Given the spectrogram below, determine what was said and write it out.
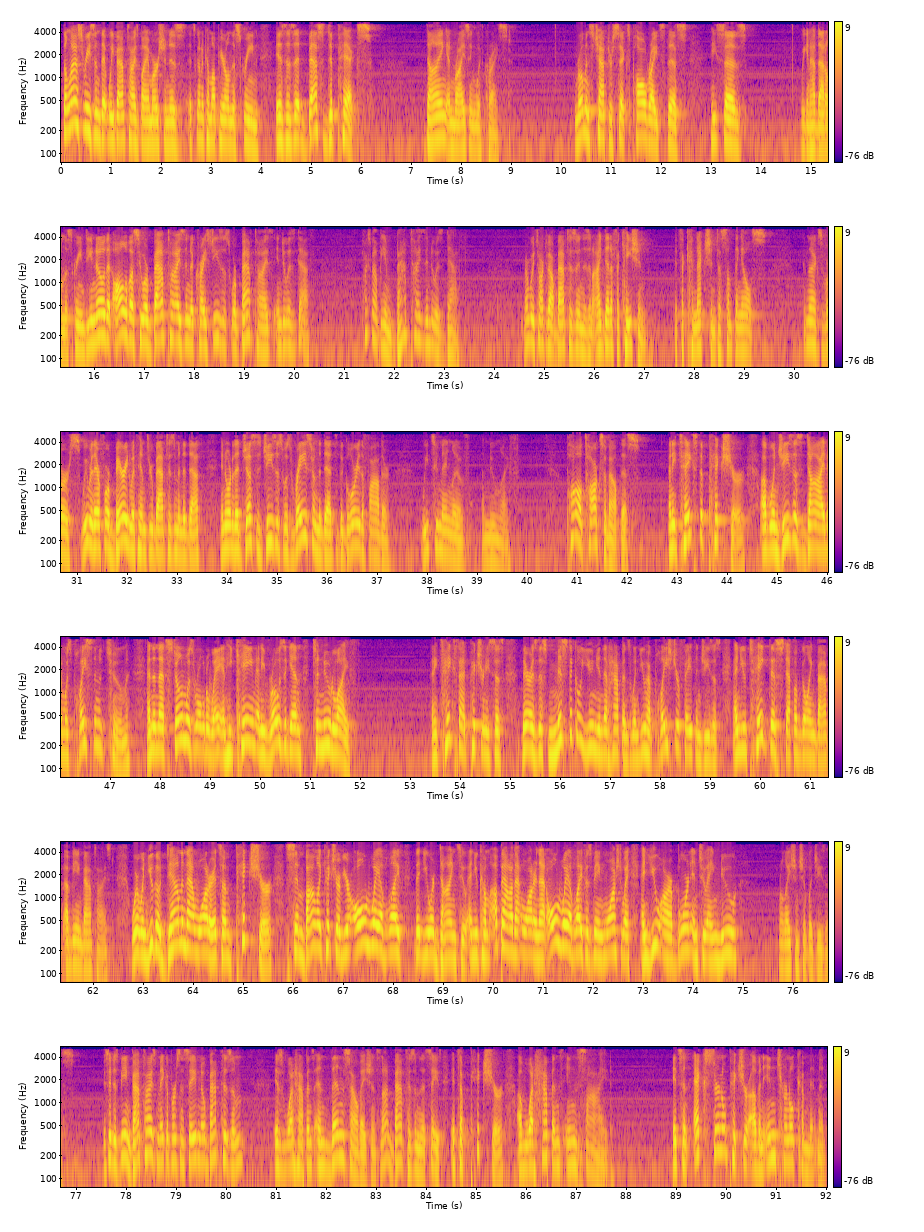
The last reason that we baptize by immersion is it's going to come up here on the screen is as it best depicts dying and rising with Christ. In Romans chapter 6, Paul writes this. He says, we can have that on the screen. Do you know that all of us who are baptized into Christ Jesus were baptized into his death? talks about being baptized into his death. Remember, we talked about baptism as an identification, it's a connection to something else. Look at the next verse. We were therefore buried with him through baptism into death, in order that just as Jesus was raised from the dead to the glory of the Father, we too may live a new life. Paul talks about this, and he takes the picture of when Jesus died and was placed in a tomb, and then that stone was rolled away, and he came and he rose again to new life. And he takes that picture and he says, There is this mystical union that happens when you have placed your faith in Jesus and you take this step of, going, of being baptized. Where when you go down in that water, it's a picture, symbolic picture of your old way of life that you are dying to. And you come up out of that water, and that old way of life is being washed away, and you are born into a new relationship with Jesus. You say, does being baptized make a person saved? No, baptism is what happens, and then salvation. It's not baptism that saves, it's a picture of what happens inside. It's an external picture of an internal commitment.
